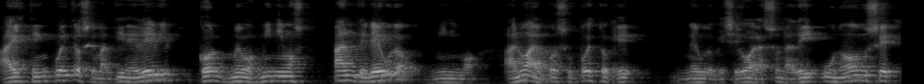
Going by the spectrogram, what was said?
a este encuentro se mantiene débil con nuevos mínimos ante el euro, mínimo anual por supuesto que un euro que llegó a la zona de 1.11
